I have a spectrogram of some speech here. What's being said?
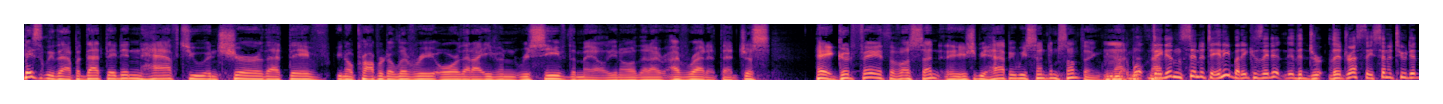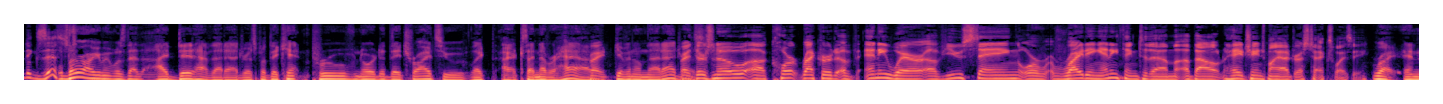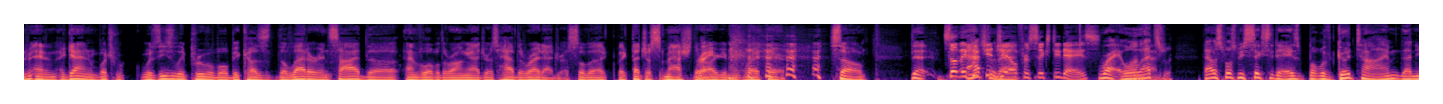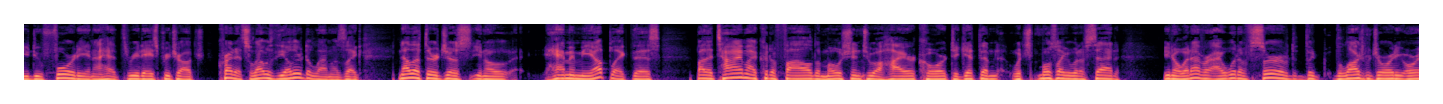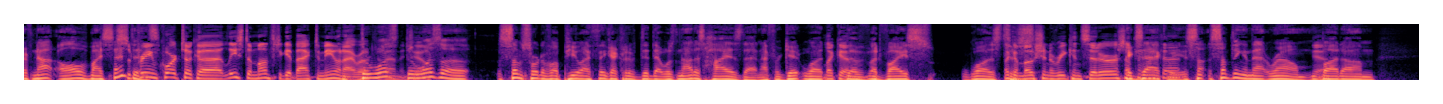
basically that, but that they didn't have to ensure that they've, you know, proper delivery or that I even received the mail, you know, that I, I've read it. That just, hey, good faith of us sent. You should be happy we sent them something. Not- Well, they didn't send it to anybody because they didn't. The, the address they sent it to didn't exist. Well, their argument was that I did have that address, but they can't prove, nor did they try to, like, because I, never have Right. given them that address. Right. There's no uh, court record of anywhere of you saying or writing anything to them about, hey, change my address to XYZ. Right, and and again, which was easily provable because the letter inside the envelope with the wrong address had the right address, so that like that just smashed their Right. argument right there. so, the, So they put you in jail that- for 60 days. right. Well, that's that. that was supposed to be sixty days, but with good time, then you do forty, and I had three days pretrial tr- credit. So that was the other dilemma. Is like now that they're just you know hamming me up like this, by the time I could have filed a motion to a higher court to get them, which most likely would have said. you know, whatever, I would have served the the large majority, or if not all of my sentence. Supreme Court took uh, at least a month to get back to me when I wrote there was there jail. was a some sort of appeal I think I could have did that was not as high as that, and I forget what Like a- the advice was. like to a motion to reconsider or something exactly like? So- something in that realm. Yeah. But um,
